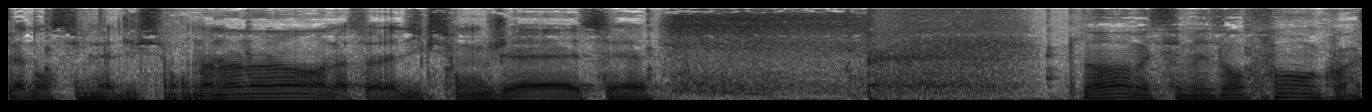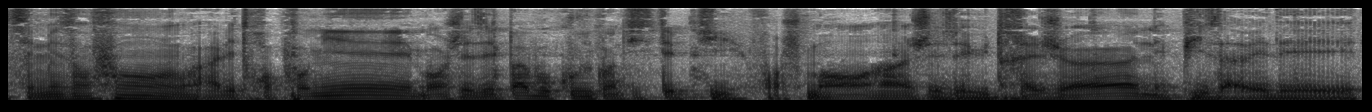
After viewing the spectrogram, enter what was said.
Que la danse c'est une addiction. Non, non, non, non, la seule addiction que j'ai, c'est... Non, mais c'est mes enfants, quoi. C'est mes enfants. Les trois premiers, bon, je les ai pas beaucoup quand ils étaient petits. Franchement, hein, je les ai eus très jeunes. Et puis ils avaient des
